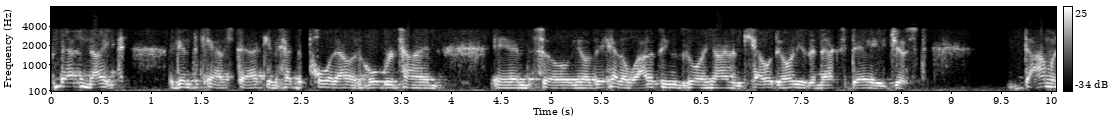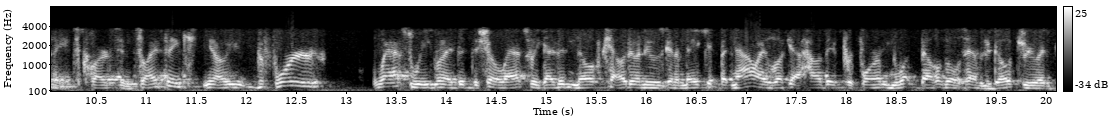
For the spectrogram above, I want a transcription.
that night against Cass Tech and had to pull it out in overtime and so, you know, they had a lot of things going on in Caledonia the next day, just dominates Clarkston. So I think, you know, before last week when I did the show last week, I didn't know if Caledonia was going to make it, but now I look at how they performed and what Belleville is having to go through, and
